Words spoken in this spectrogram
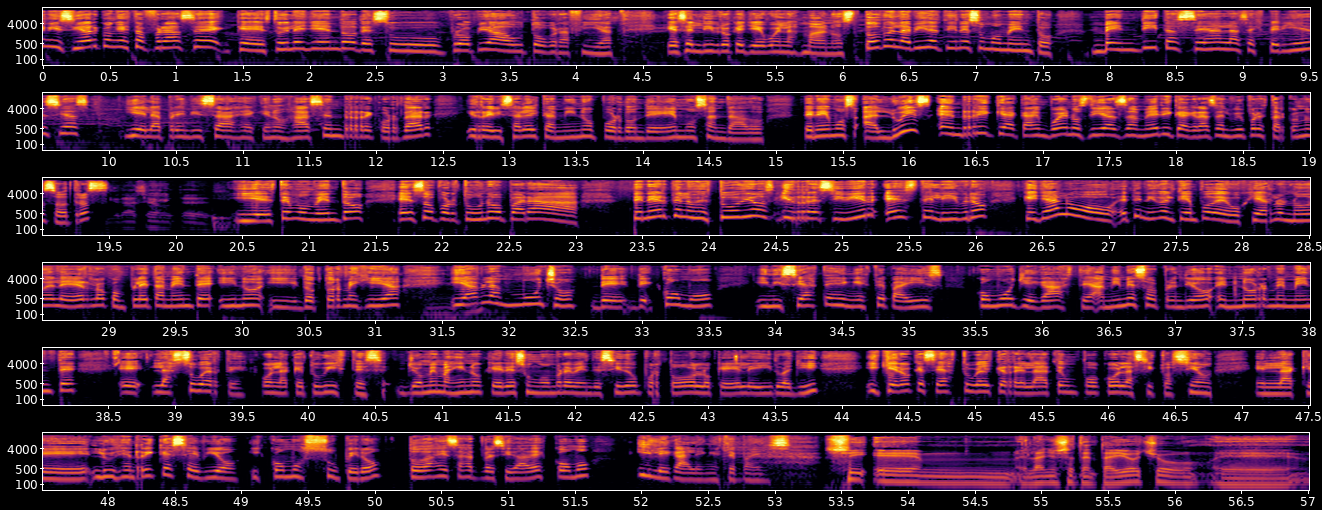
A iniciar con esta frase que estoy leyendo de su propia autografía, que es el libro que llevo en las manos. Todo en la vida tiene su momento. Benditas sean las experiencias y el aprendizaje que nos hacen recordar y revisar el camino por donde hemos andado. Tenemos a Luis Enrique acá en Buenos Días América. Gracias Luis por estar con nosotros. Gracias a ustedes. Y este momento es oportuno para tenerte en los estudios y recibir este libro que ya lo he tenido el tiempo de hojearlo, no de leerlo completamente, Y doctor Mejía, y hablas mucho de, de, cómo iniciaste en este país, cómo llegaste. A mí me sorprendió enormemente eh, la suerte con la que tuviste. Yo me imagino que eres un hombre bendecido por todo lo que he leído allí y quiero que seas tú el que relate un poco la situación en la que Luis Enrique se vio y cómo superó todas esas adversidades como ilegal en este país. Sí, eh, el año 78 eh,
